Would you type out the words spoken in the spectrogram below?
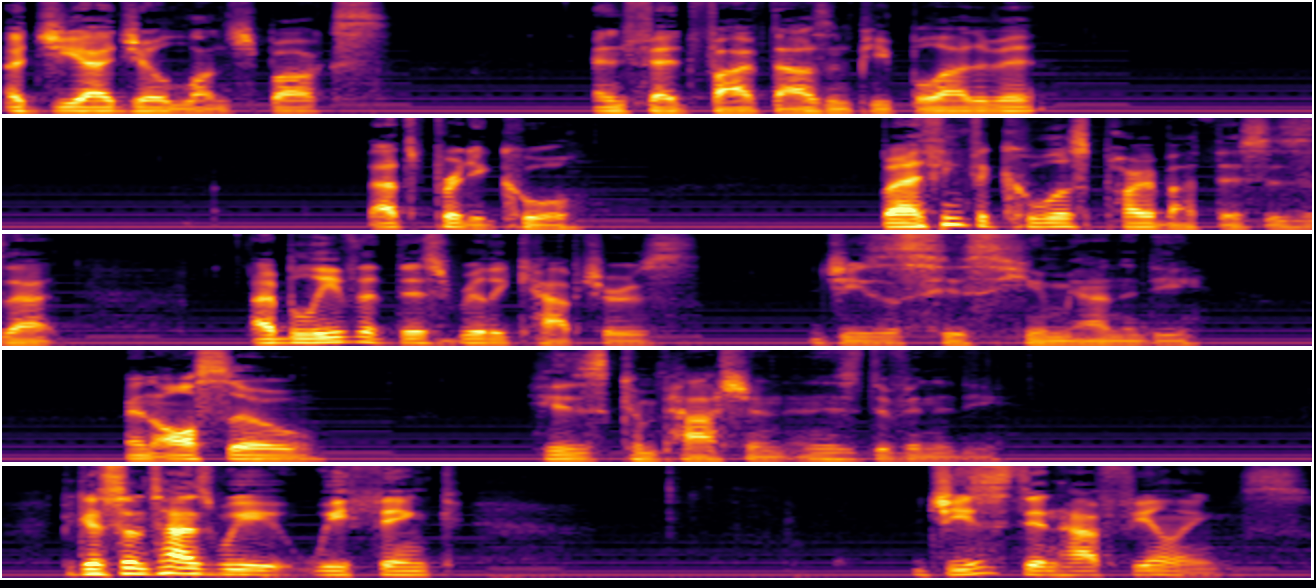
a GI Joe lunchbox and fed five thousand people out of it? That's pretty cool. But I think the coolest part about this is that I believe that this really captures Jesus, his humanity, and also his compassion and his divinity. Because sometimes we, we think Jesus didn't have feelings.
